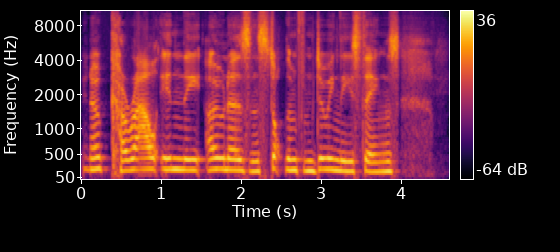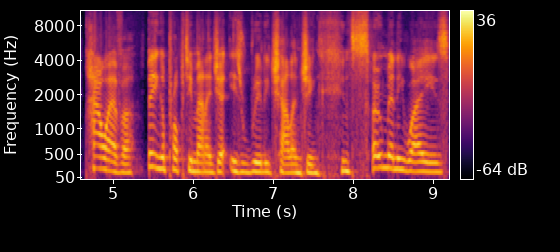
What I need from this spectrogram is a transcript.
you know, corral in the owners and stop them from doing these things. However, being a property manager is really challenging in so many ways.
